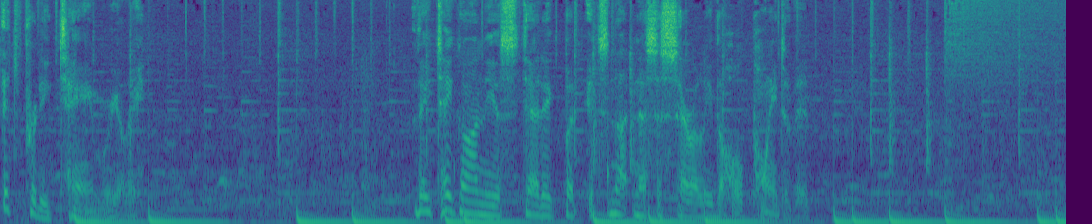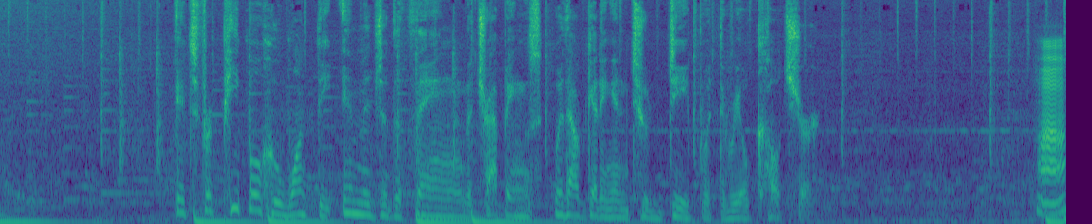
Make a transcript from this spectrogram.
It's pretty tame, really. They take on the aesthetic, but it's not necessarily the whole point of it. It's for people who want the image of the thing, the trappings, without getting in too deep with the real culture. Huh?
